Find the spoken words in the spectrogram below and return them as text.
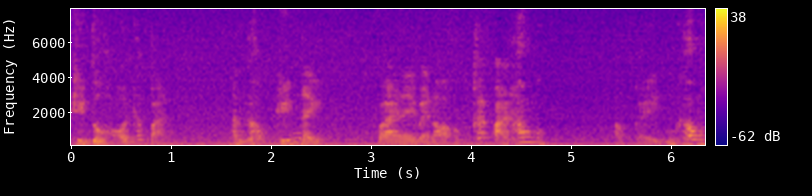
Khi tôi hỏi các bạn, anh có học kiếm này, bài này, bài nọ không? Các bạn không học kệ cũng không.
